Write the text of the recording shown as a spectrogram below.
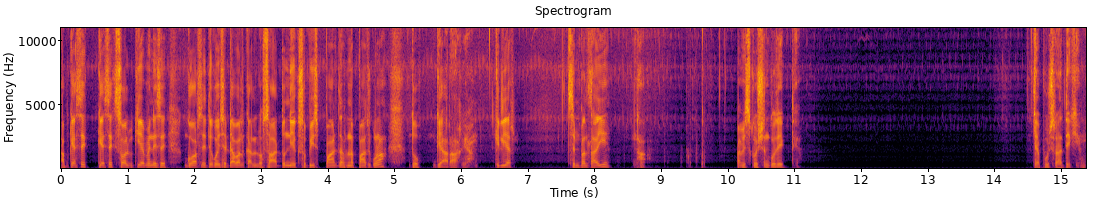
अब कैसे कैसे सॉल्व किया मैंने इसे? गौर से देखो, इसे डबल कर लो। साठ दूनी एक सौ बीस, पाँच दशमलव पाँच गुणा दो, ग्यारह आ गया। क्लियर सिंपल था ये? हाँ। अब इस क्वेश्चन को देखते हैं। क्या पूछ रहा देखिए।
